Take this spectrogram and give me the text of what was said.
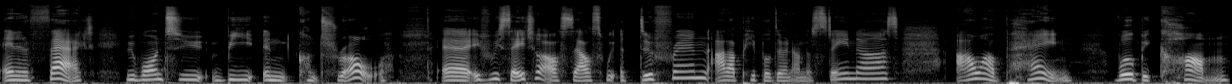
And in fact, we want to be in control. Uh, if we say to ourselves, we are different, other people don't understand us, our pain will become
